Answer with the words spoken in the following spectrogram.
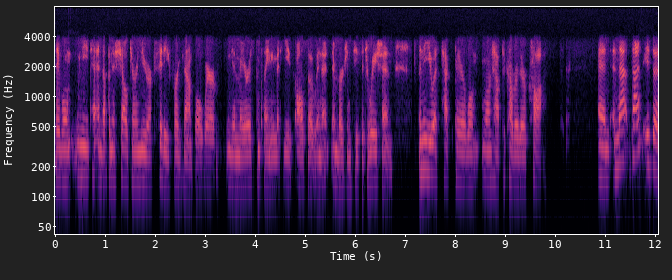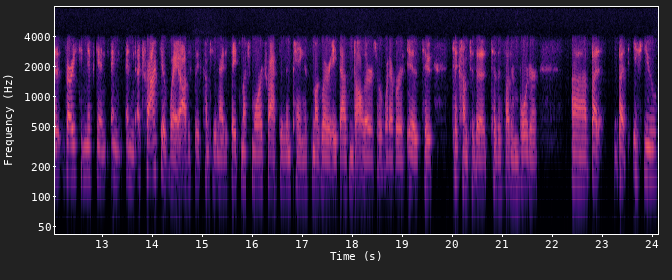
They won't need to end up in a shelter in New York City, for example, where the mayor is complaining that he's also in an emergency situation, and the U.S. taxpayer won't won't have to cover their costs. And and that that is a very significant and, and attractive way, obviously, to come to the United States. Much more attractive than paying a smuggler eight thousand dollars or whatever it is to to come to the to the southern border. Uh, but but if you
